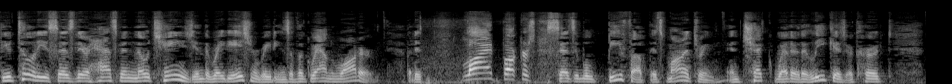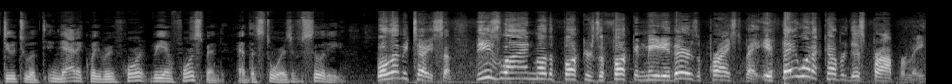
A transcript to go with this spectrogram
The utility says there has been no change in the radiation readings of the groundwater, but it fuckers says it will beef up its monitoring and check whether the leakage occurred due to an inadequate reinforcement at the storage facility. Well, let me tell you something. These lying motherfuckers, the fucking media, there's a price to pay. If they would have covered this properly,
